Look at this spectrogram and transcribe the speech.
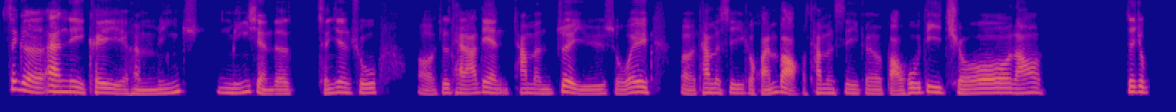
这个案例可以很明明显的呈现出，哦、呃，就是台达电他们对于所谓呃，他们是一个环保，他们是一个保护地球，然后这就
